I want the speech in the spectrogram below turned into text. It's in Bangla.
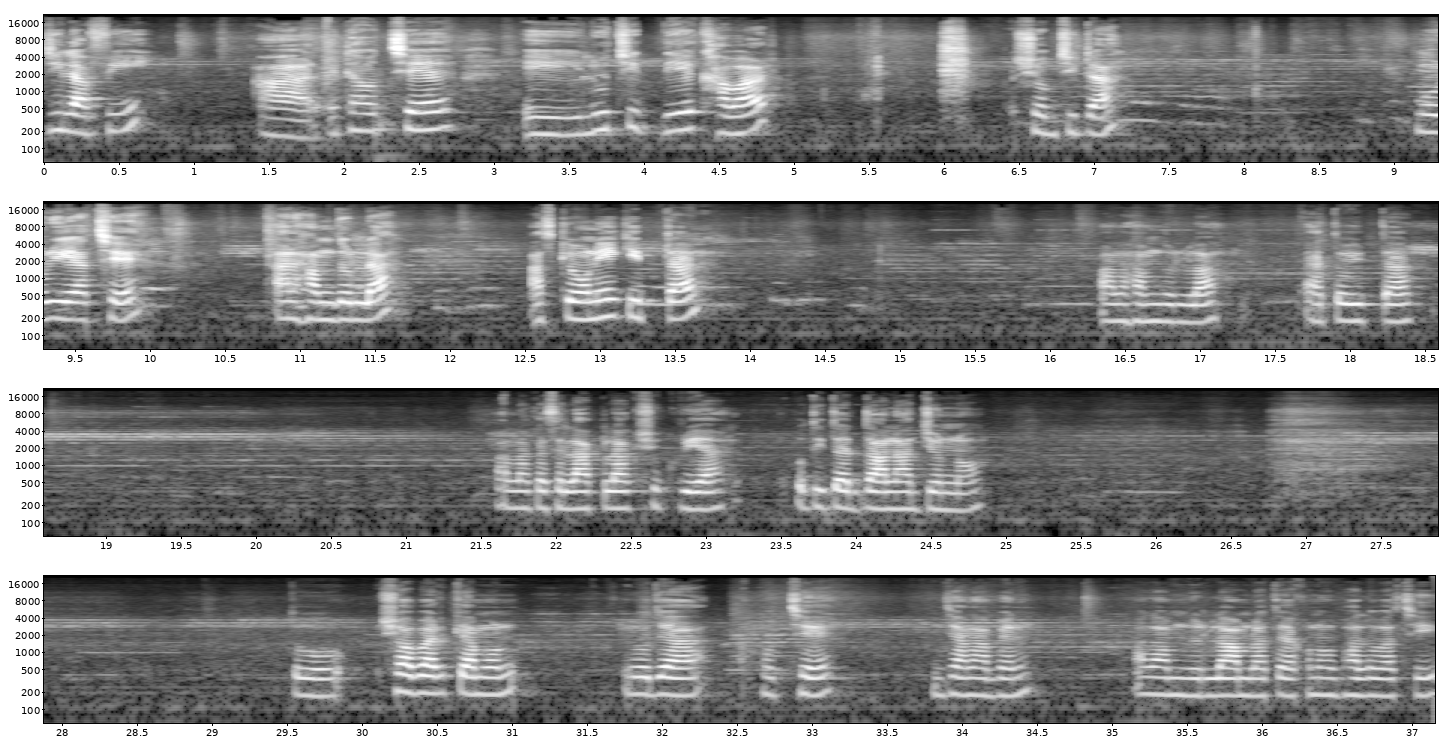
জিলাপি আর এটা হচ্ছে এই লুচি দিয়ে খাওয়ার সবজিটা। মুড়ি আছে। আলহামদুলিল্লাহ। আজকে অনেক ইফতার। আলহামদুলিল্লাহ, এত ইফতার। আল্লাহর কাছে লাখ লাখ শুক্রিয়া প্রতিটার দানার জন্য। তো সবার কেমন রোজা হচ্ছে জানাবেন। আলহামদুলিল্লাহ, আমরা তো এখনও ভালো আছি।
